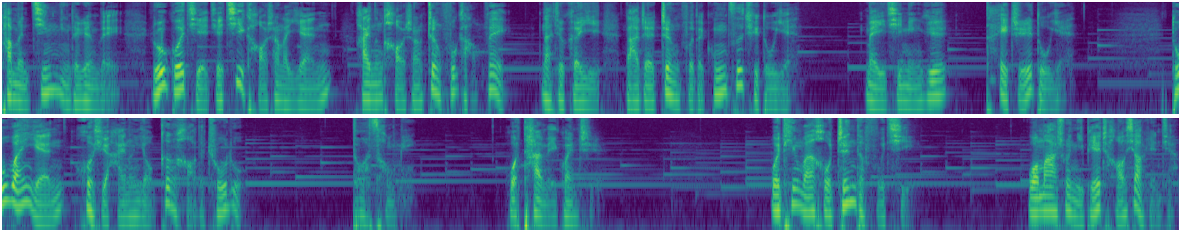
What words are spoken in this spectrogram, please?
他们精明的认为，如果姐姐既考上了研，还能考上政府岗位，那就可以拿着政府的工资去读研。美其名曰代职读研。读完研，或许还能有更好的出路。多聪明！我叹为观止。我听完后真的服气。我妈说：“你别嘲笑人家，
